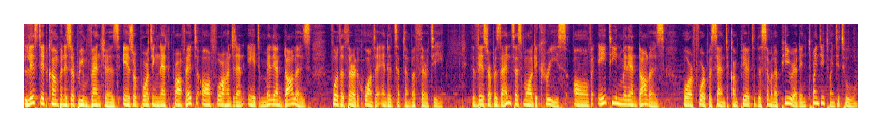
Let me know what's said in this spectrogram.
Listed company Supreme Ventures is reporting net profit of $408 million for the third quarter ended September 30. This represents a small decrease of $18 million or 4% compared to the similar period in 2022.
